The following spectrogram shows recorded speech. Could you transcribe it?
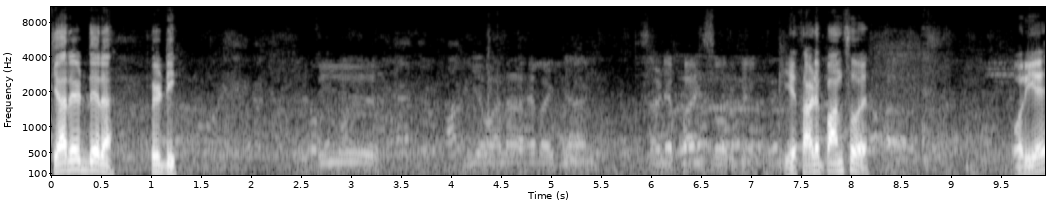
क्या रेट दे रहे हैं? पेटी ये वाला है भाई जान साढ़े पाँच सौ रुपये ये साढ़े पाँच सौ है? और ये?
